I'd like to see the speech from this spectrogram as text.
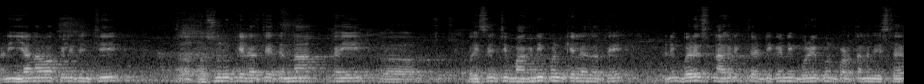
आणि या नावाखाली त्यांची फसवणूक केली जाते. त्यांना काही पैशांची मागणी पण केल्या जाते आणि बरेच नागरिक त्या ठिकाणी बळी पण पडताना दिसतात.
